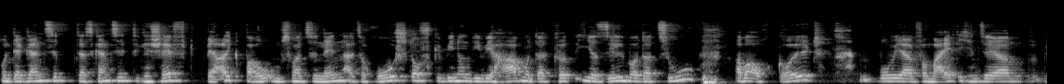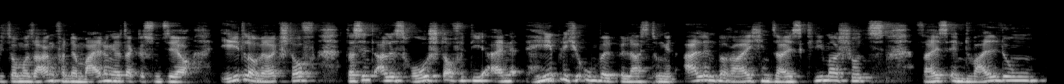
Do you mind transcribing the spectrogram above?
Und der ganze, das ganze Geschäft Bergbau, um es mal zu nennen, also Rohstoffgewinnung, die wir haben, und da gehört ihr Silber dazu, aber auch Gold, wo wir ja vermeintlich ein sehr, wie soll man sagen, von der Meinung her sagt, das ist ein sehr edler Werkstoff. Das sind alles Rohstoffe, die eine erhebliche Umweltbelastung in allen Bereichen, sei es Klimaschutz, sei es Entwaldung,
